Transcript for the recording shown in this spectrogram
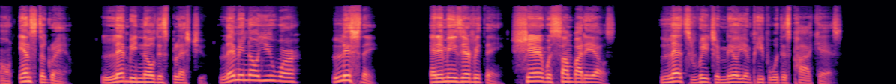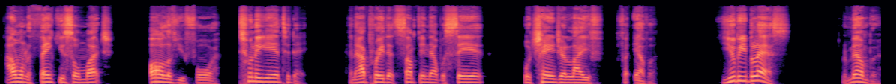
on Instagram. Let me know this blessed you. Let me know you were listening. And it means everything. Share with somebody else. Let's reach a million people with this podcast. I want to thank you so much, all of you, for tuning in today. And I pray that something that was said will change your life forever. You be blessed. Remember,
